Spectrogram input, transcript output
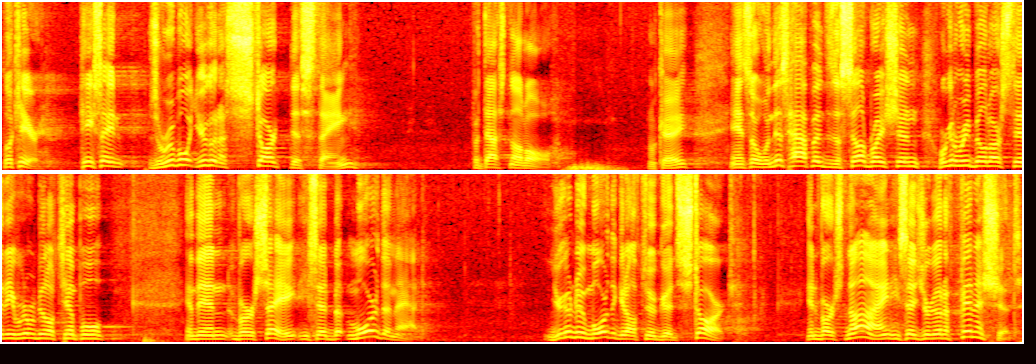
Look here. He's saying, Zerubbabel, you're going to start this thing, but that's not all. Okay? And so when this happens, it's a celebration. We're going to rebuild our city, we're going to rebuild our temple. And then verse 8, he said, But more than that, you're going to do more than get off to a good start. In verse 9, he says, You're going to finish it.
